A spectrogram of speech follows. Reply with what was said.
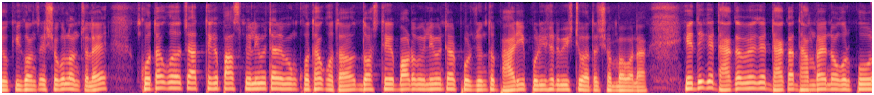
জকিগঞ্জ এই সকল অঞ্চলে কোথাও কোথাও চার থেকে পাঁচ মিলিমিটার এবং কোথাও কোথাও দশ থেকে বারো মিলিমিটার পর্যন্ত ভারী পরিসরে বৃষ্টিপাতের সম্ভাবনা। এদিকে ঢাকা বিভাগের ঢাকা, ধামরাই, নগরপুর,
